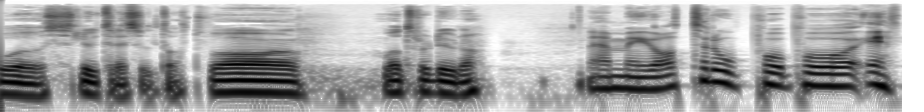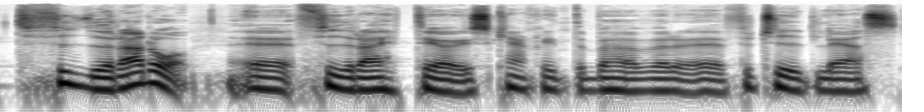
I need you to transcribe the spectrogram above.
och slutresultat. Vad, vad tror du då? Nej, men jag tror på, på 1-4 då. Eh, 4-1 till ÖIS kanske inte behöver eh, förtydligas.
